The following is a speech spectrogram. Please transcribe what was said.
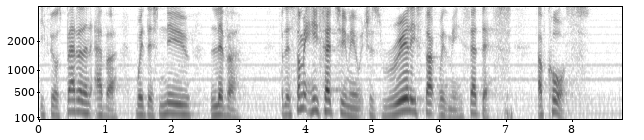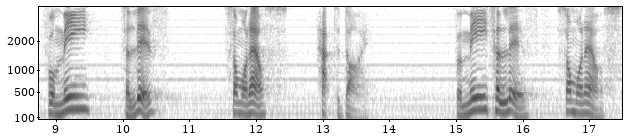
He feels better than ever with this new liver. But there's something he said to me which has really stuck with me. He said this Of course, for me to live, someone else had to die. For me to live, someone else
